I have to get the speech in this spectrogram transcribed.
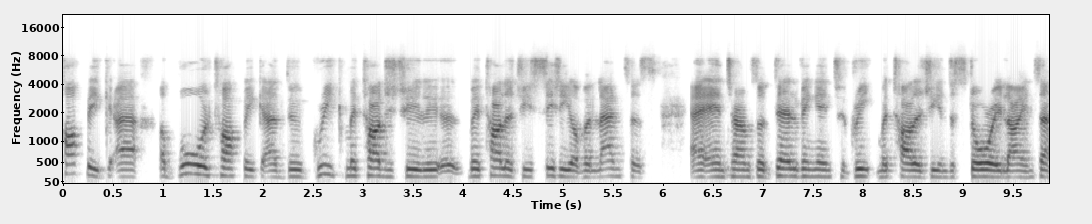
topic, uh, a bold topic topic and the Greek mythology, mythology city of Atlantis uh, in terms of delving into Greek mythology and the storylines. Uh,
